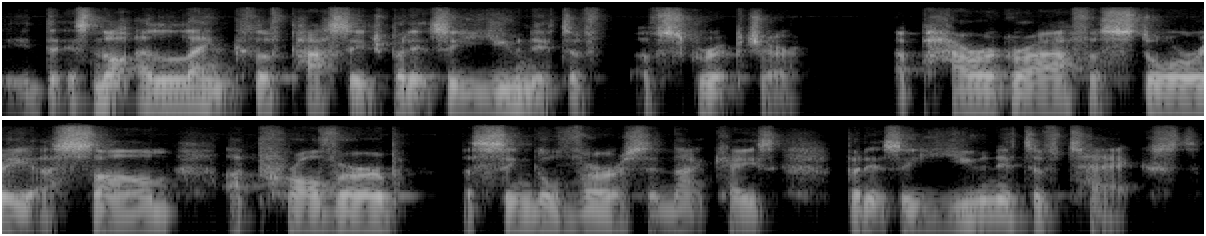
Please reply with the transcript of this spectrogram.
It's not a length of passage, but it's a unit of, of scripture a paragraph, a story, a psalm, a proverb, a single verse in that case, but it's a unit of text.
